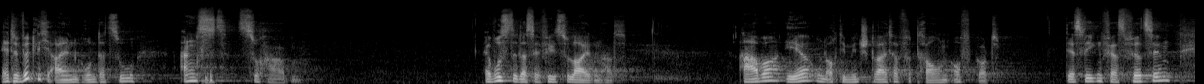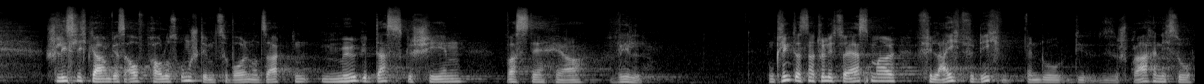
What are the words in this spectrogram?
Er hätte wirklich allen Grund dazu, Angst zu haben. Er wusste, dass er viel zu leiden hat. Aber er und auch die Mitstreiter vertrauen auf Gott. Deswegen Vers 14, schließlich gaben wir es auf, Paulus umstimmen zu wollen und sagten, möge das geschehen, was der Herr will. Nun klingt das natürlich zuerst mal vielleicht für dich, wenn du diese Sprache nicht so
